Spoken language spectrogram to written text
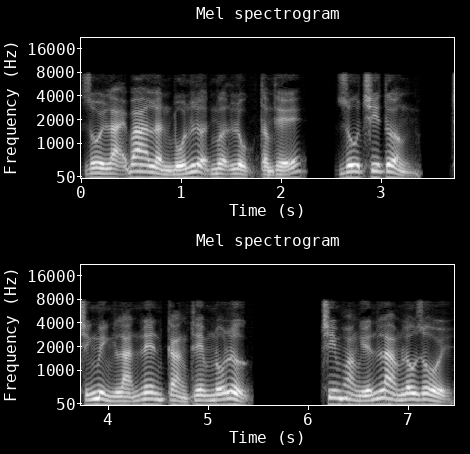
rồi lại ba lần bốn lượt mượn lục tầm thế, Du Chi tưởng, chính mình là nên càng thêm nỗ lực. Chim Hoàng Yến làm lâu rồi,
